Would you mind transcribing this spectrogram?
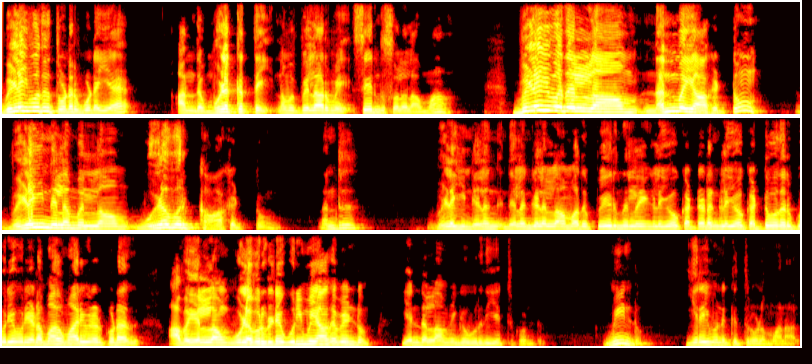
விளைவது தொடர்புடைய அந்த முழக்கத்தை நம்ம இப்ப எல்லாருமே சேர்ந்து சொல்லலாமா? விளைவதெல்லாம் நன்மையாகட்டும் விளைநிலமெல்லாம் உழவர்க்காகட்டும். நன்று? விளை நிலங் நிலங்கள் எல்லாம் அது பேருந்து நிலையங்களையோ கட்டடங்களையோ கட்டுவதற்குரிய ஒரு இடமாக மாறிவிடக்கூடாது. அவையெல்லாம் உழவர்களுடைய உரிமையாக வேண்டும் என்றெல்லாம் இங்கு உறுதியேற்றுக்கொண்டு மீண்டும் இறைவனுக்கு திருவிழமானால்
